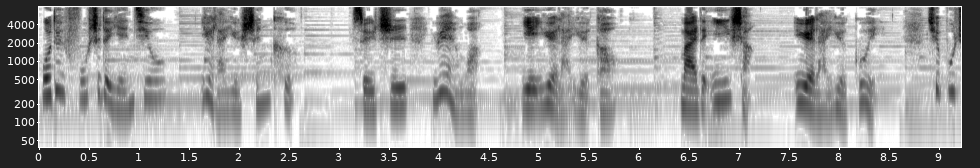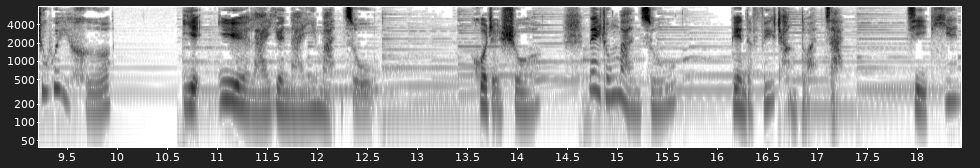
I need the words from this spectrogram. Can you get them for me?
我对服饰的研究越来越深刻，随之愿望也越来越高，买的衣裳越来越贵，却不知为何也越来越难以满足，或者说，那种满足变得非常短暂，几天，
